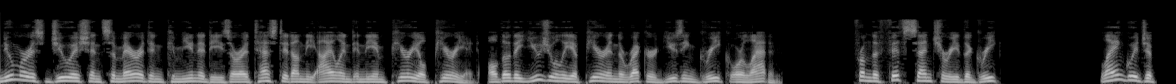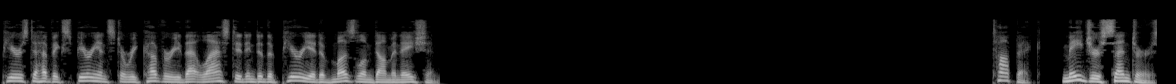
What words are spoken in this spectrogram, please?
Numerous Jewish and Samaritan communities are attested on the island in the imperial period, although they usually appear in the record using Greek or Latin. From the 5th century the Greek language appears to have experienced a recovery that lasted into the period of Muslim domination. Major centers.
